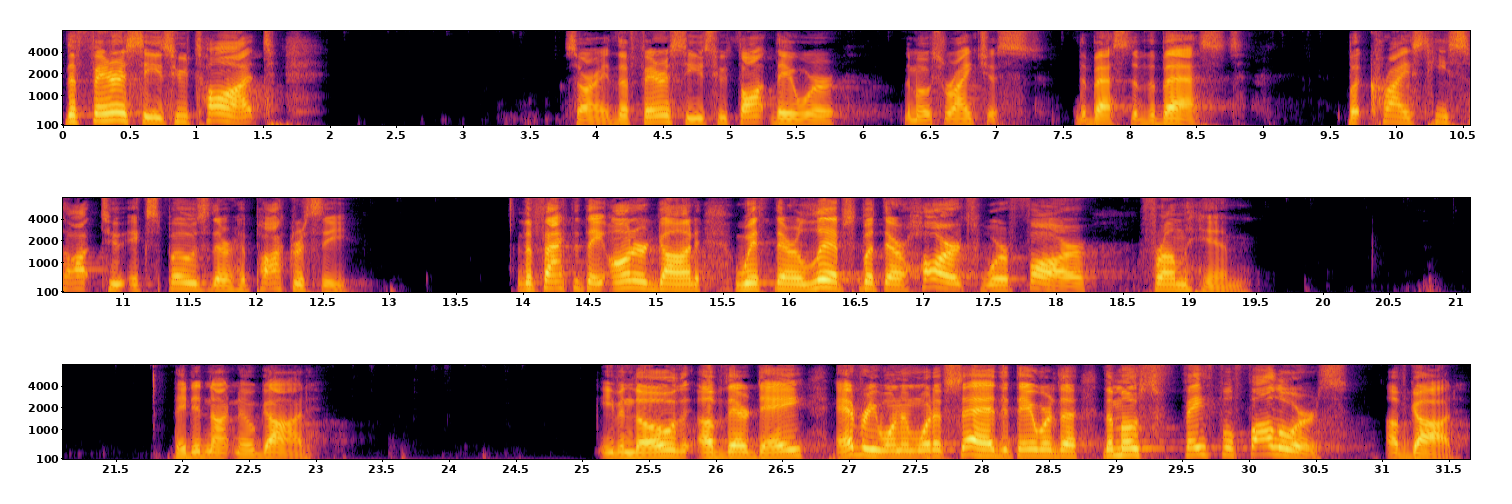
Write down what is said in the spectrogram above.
The Pharisees who taught, sorry, the Pharisees who thought they were the most righteous, the best of the best. But Christ, He sought to expose their hypocrisy. The fact that they honored God with their lips, but their hearts were far from Him. They did not know God. Even though of their day, everyone would have said that they were the, the most faithful followers of God.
